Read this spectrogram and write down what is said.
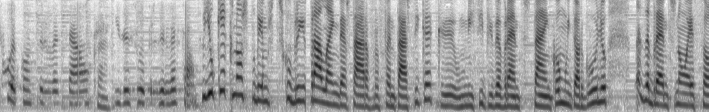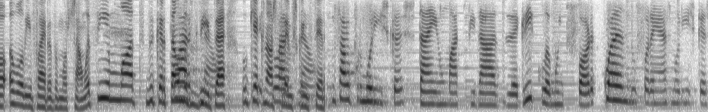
sua conservação claro. e da sua preservação. E o que é que nós podemos descobrir para além desta árvore fantástica que o município de Abrantes tem com muito orgulho, mas Abrantes não é só a Oliveira do Mochão. Assim, em mote de cartão claro de visita, o que é que nós claro podemos que conhecer? Começava por Moriscas, tem uma atividade agrícola muito forte. Quando forem às Moriscas,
